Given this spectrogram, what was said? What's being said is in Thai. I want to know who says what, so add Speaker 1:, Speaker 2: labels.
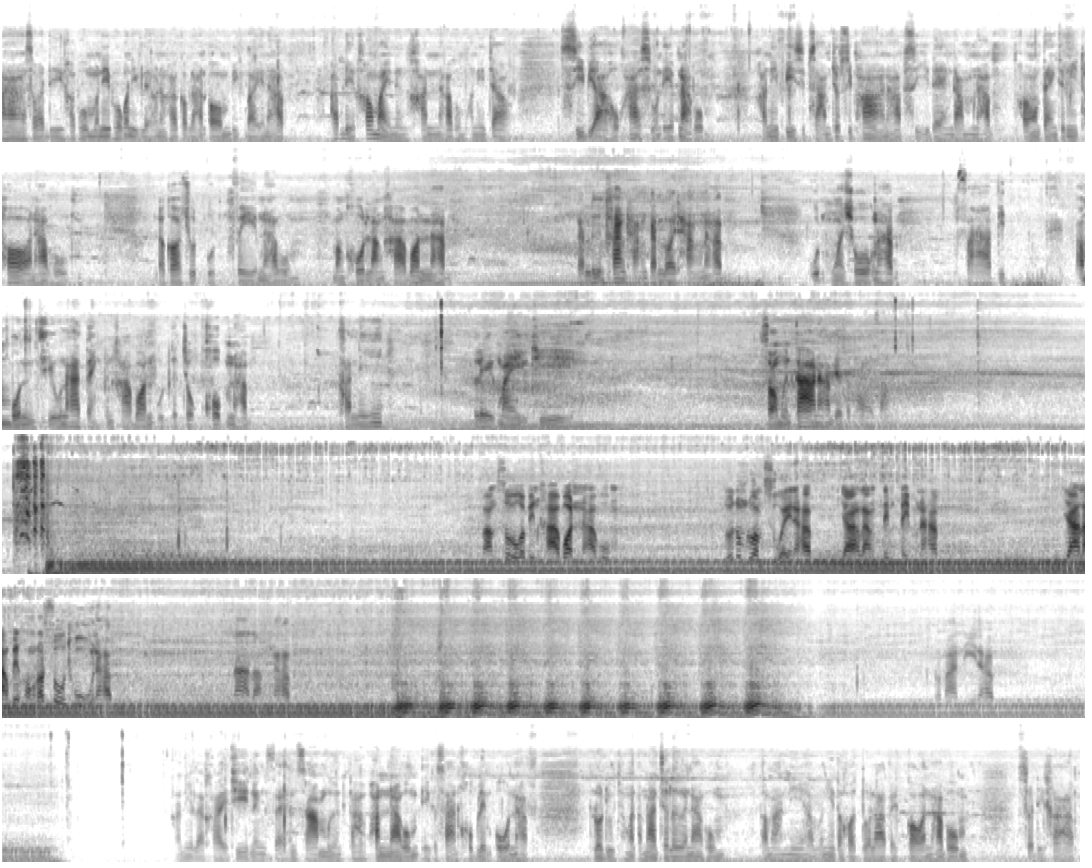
Speaker 1: อ่าสวัสดีครับผมวันนี้พบกันอีกแล้วนะครับ กับร้านออมบิ๊กไบนะครับ อัปเดตเข้าใหม่หนึ่งคันนะครับผมคันนี้เจ้า CBR 650F นะครับผมคันนี้ปี 13.15 นะครับ สีแดงดำนะครับ ของแต่งจะมีท่อนะครับผม แล้วก็ชุดอุดเฟรมนะครับผมบางโคนหลังคาร์บอนนะครับกันลื่นข้างถังกันรอยถังนะครับ อุดหัวโชคนะครับฝาปิด ปั๊มบนชิ้วหน้าแต่งเป็นคาร์บอนอุดกระจกครบนะครับ คันนี้เลขไม่อยู่ที่สองหมื่นเก้านะครับ เดี๋ยวสตาร์ทให้ฟัง บางโซ่ก็เป็นคาร์บอนนะครับผมรถรวมๆสวยนะครับ ยางหลังเต็มๆนะครับ ยางหลังเป็นของรถโซ่ทูนะครับ หน้าหลังนะครับ ประมาณนี้นะครับคันนี้ราคาที่หนึ่งแสนสามหมื่นเก้าพันนะผมเอกสารครบเล่มโอนนะครับ รถอยู่จังหวัดอำนาจเจริญนะผม ประมาณนี้ครับ วันนี้ต้องขอตัวลาไปก่อนนะครับผม สวัสดีครับ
